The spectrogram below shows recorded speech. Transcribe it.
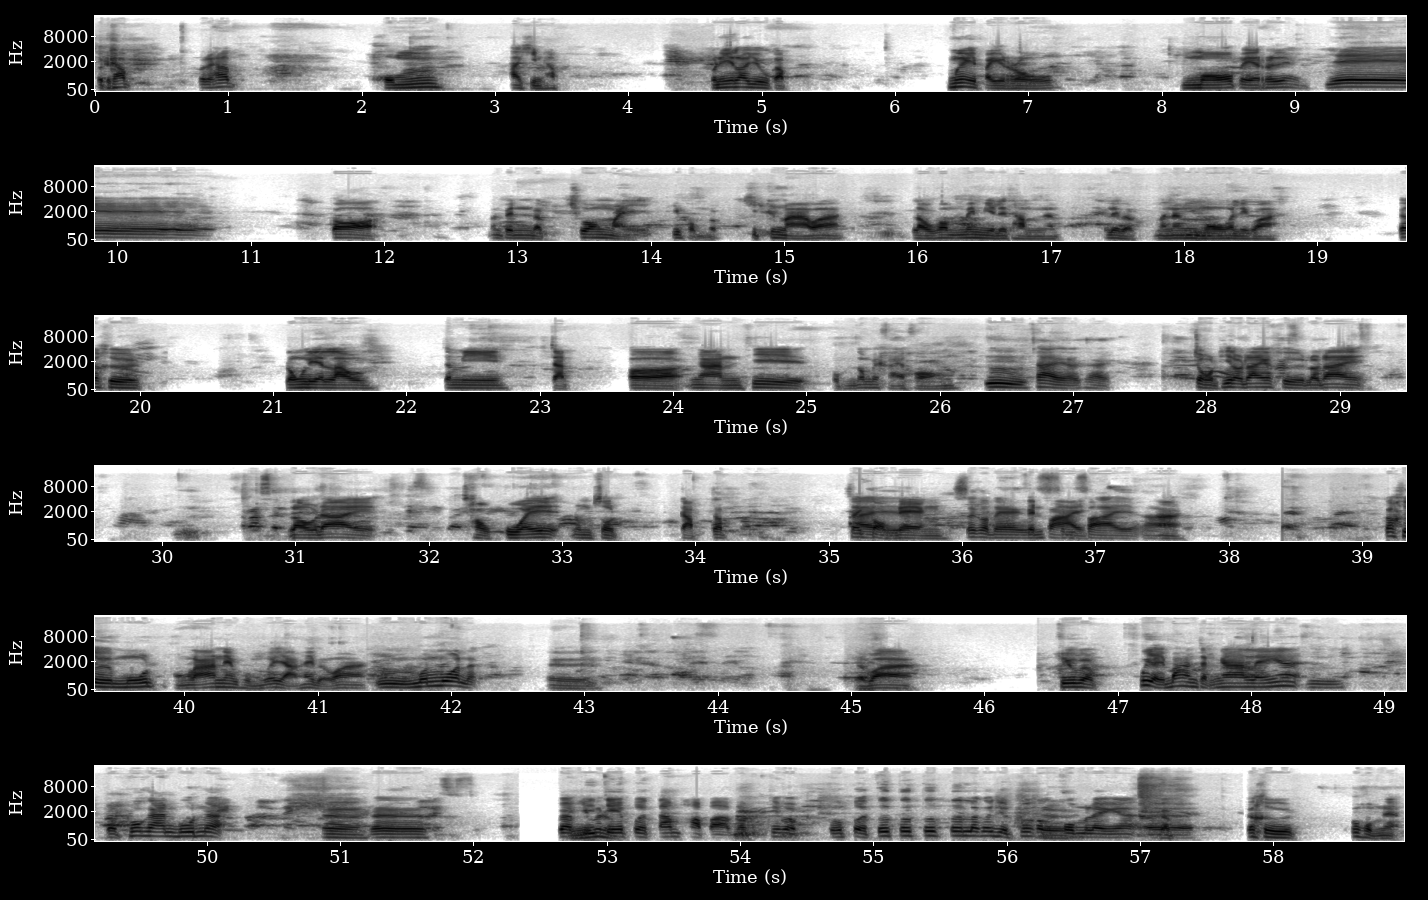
สวัสดีครับ สวัสดีครับ ผมอาคินครับ วันนี้เราอยู่กับเมื่อยไปโรโมไปเรื่อย เย่ก็มันเป็นแบบช่วงใหม่ที่ผมแบบคิดขึ้นมาว่า เราก็ไม่มีอะไรทำนะครับก็เลยแบบมานั่งโมกันดีกว่า ก็คือ โรงเรียนเราจะมีจัดเอ่องานที่ผมต้องไปขายของ อืม ใช่ครับใช่ โจทย์ที่เราได้ก็คือเราได้ เราได้เฉาก๊วยนมสดกับกับไส้กรอกแดง ไส้กรอกแดงเป็นไฟล์ไฟล์อ่าอ่าก็คือมูดของร้านเนี่ยผมก็อยากให้แบบว่า อืมม้วนๆอะเออแบบว่าฟิลแบบผู้ใหญ่บ้านจัดงานอะไรเงี้ยอืมแบบพวกงานบุญอะ เออ เออ แบบอย่างนี้ดีมันเจเปิดตามผับอะแบบที่แบบเปิดตึ๊ดตึ๊ดตึ๊ดตึ๊ดแล้วก็หยุดเพื่อเออคำคมอะไรเงี้ยเออแบบก็คือพวกผมเนี่ย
